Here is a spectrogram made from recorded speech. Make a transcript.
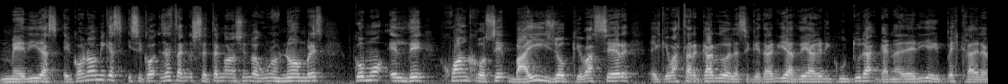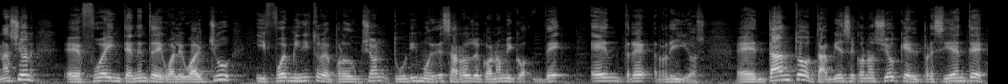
medidas económicas y se, ya están, se están conociendo algunos nombres, como el de Juan José Bahillo, que va a ser el que va a estar a cargo de la Secretaría de Agricultura, Ganadería y Pesca de la Nación. Eh, fue intendente de Gualeguaychú y fue ministro de Producción, Turismo y Desarrollo Económico de Entre Ríos. En tanto, también se conoció que el presidente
